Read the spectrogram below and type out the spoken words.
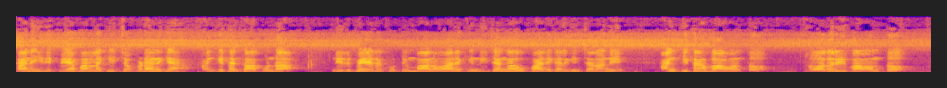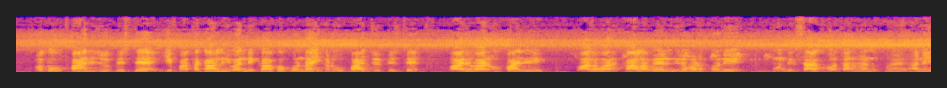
కానీ ఇది పేపర్లకి చెప్పడానికి అంకితం కాకుండా నిర్భేద కుటుంబాల వారికి నిజంగా ఉపాధి కలిగించాలని అంకితా భావంతో సోదరీ భావంతో ఒక ఉపాధి చూపిస్తే ఈ పథకాలు ఇవన్నీ కాకోకుండా ఇక్కడ ఉపాధి చూపిస్తే వారి వారి ఉపాధి వాళ్ళ వారి కాలవేలు నిలబడుకొని ముందుకు సాగిపోతారు అనుకో- అని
